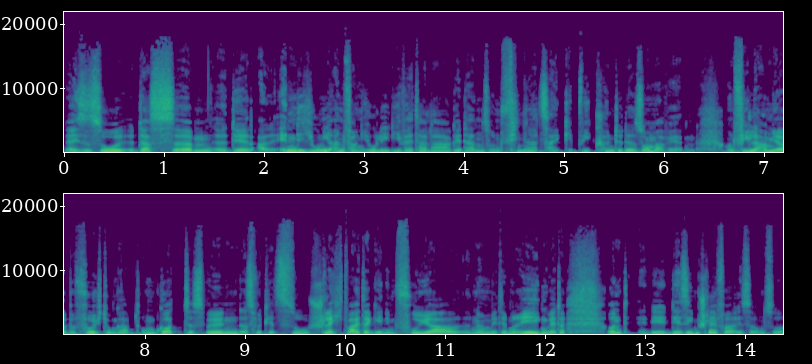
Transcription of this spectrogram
da ist es so, dass ähm, der Ende Juni, Anfang Juli die Wetterlage dann so einen Fingerzeig gibt, wie könnte der Sommer werden. Und viele haben ja Befürchtungen gehabt, um Gottes Willen, das wird jetzt so schlecht weitergehen im Frühjahr ne, mit dem Regenwetter. Und der Siebenschläfer ist uns so,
